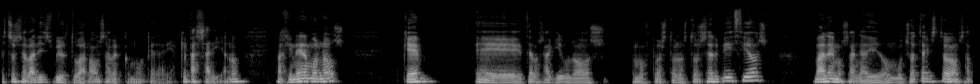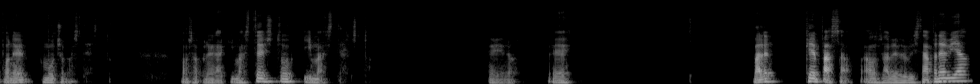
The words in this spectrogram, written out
esto se va a desvirtuar. Vamos a ver cómo quedaría. ¿Qué pasaría, no? Imaginémonos que eh, tenemos aquí unos, hemos puesto nuestros servicios, ¿vale? Hemos añadido mucho texto, vamos a poner mucho más texto. Vamos a poner aquí más texto y más texto. Eh, no. eh, ¿Vale? ¿Qué pasa? Vamos a ver vista previa.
